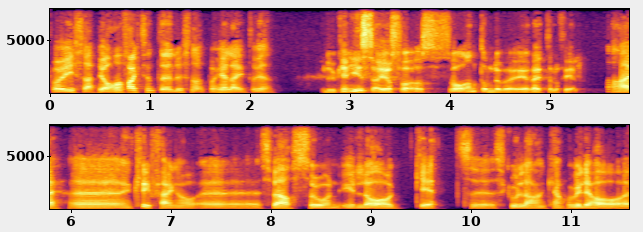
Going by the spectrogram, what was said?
Får jag gissa? Jag har faktiskt inte lyssnat på hela intervjun. Du kan gissa. Jag svarar, svarar inte om det är rätt eller fel. Nej, en cliffhanger. Svärson i laget skulle han kanske vilja ha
